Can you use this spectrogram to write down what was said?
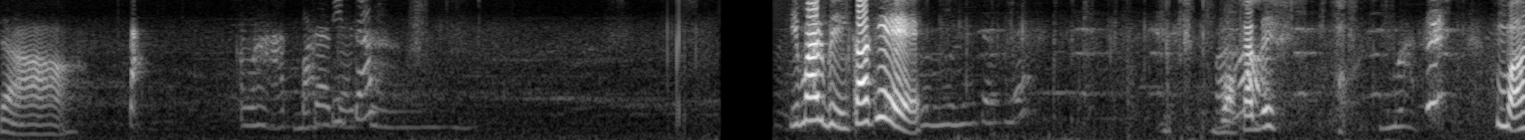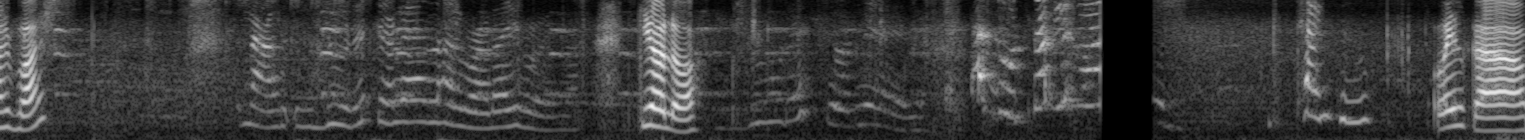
যা। কি মারবি কাকে? বকা দে। মার মার। না দূরে চলে এলো আর মারাই না। কি হলো? থ্যাংক ইউ ওয়েলকাম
